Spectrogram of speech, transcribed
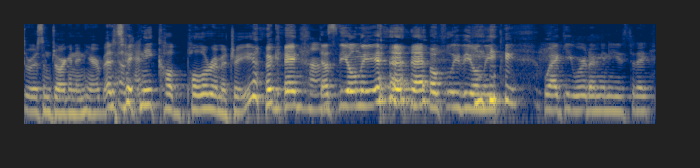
throw some jargon in here, but a technique called polarimetry. Okay, that's the only, hopefully, the only wacky word I'm going to use today.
